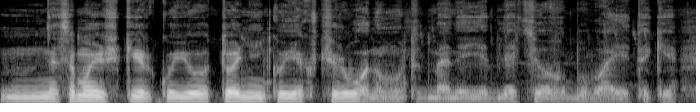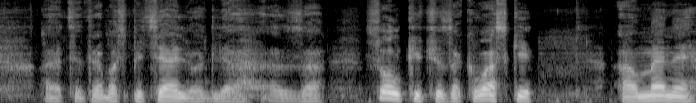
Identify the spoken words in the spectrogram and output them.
не самою шкіркою, тоненькою, як в червоному. Тут в мене є для цього, буває таке. А це треба спеціально для засолки чи закваски. А в мене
